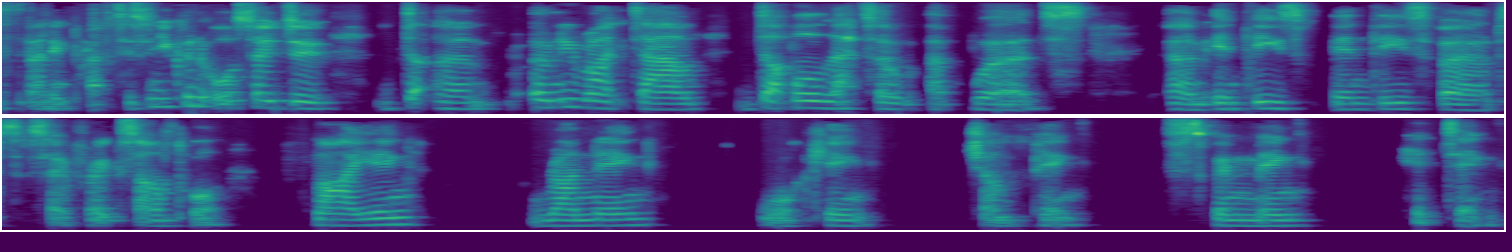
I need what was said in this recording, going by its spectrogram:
spelling practice. And you can also do um, only write down double letter uh, words um, in these in these verbs. So for example, flying, running, walking, jumping, swimming, hitting.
